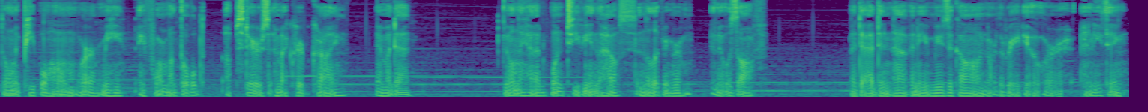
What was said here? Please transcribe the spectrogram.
The only people home were me, a four month old, upstairs in my crib crying, and my dad. We only had one TV in the house in the living room, and it was off. My dad didn't have any music on or the radio or anything.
